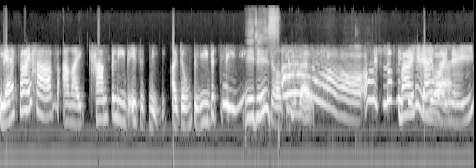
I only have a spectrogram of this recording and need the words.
Yes, I have, and I can't believe is it me. I don't believe it's me. It is. Talking about. Oh, oh, it's lovely to hear you, Marcella. Eileen.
